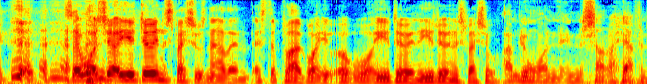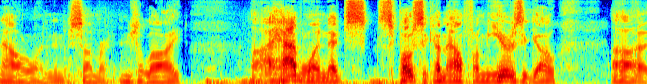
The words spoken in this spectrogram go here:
so what's your, are you doing specials now? Then that's the plug. What you, uh, what are you doing? Are you doing a special? I'm doing one in the summer, a half an hour one in the summer in July. Uh, I have one that's supposed to come out from years ago. Uh,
